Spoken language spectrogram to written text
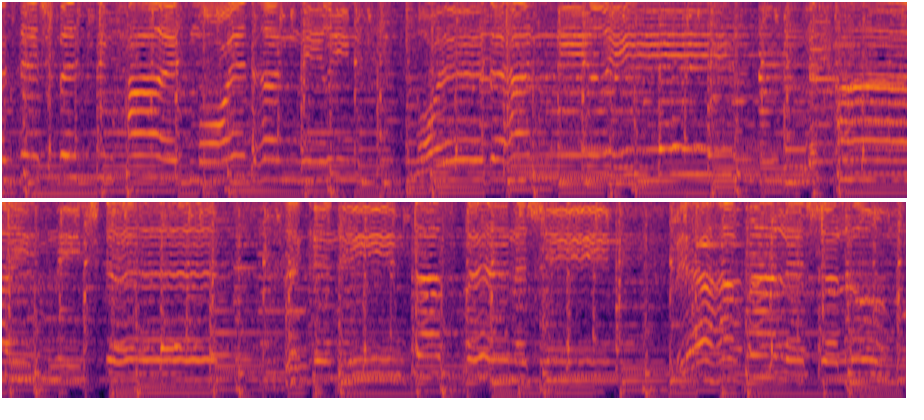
ונקדש בשמחה את מועד הנירים מועד הנירים. לחיים נשתה זקנים טף ונשים לאהבה לשלום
